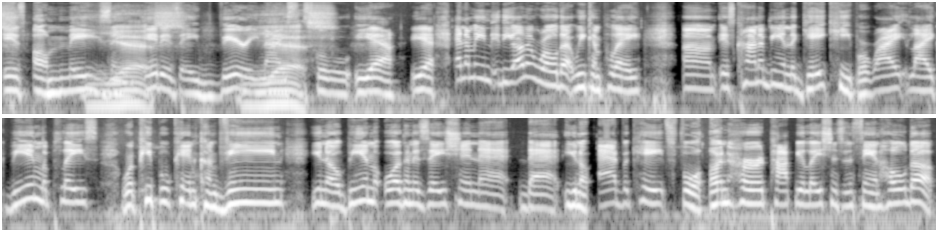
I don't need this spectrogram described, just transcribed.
Cliff, is amazing. Yes. It is a very nice Yes. school. Yeah, yeah. And I mean, the other role that we can play um, is kind of being the gatekeeper, right? Like being the place where people can convene. You know, being the organization that that you know advocates for unheard populations and saying, "Hold up,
